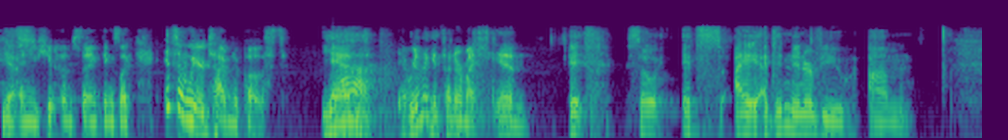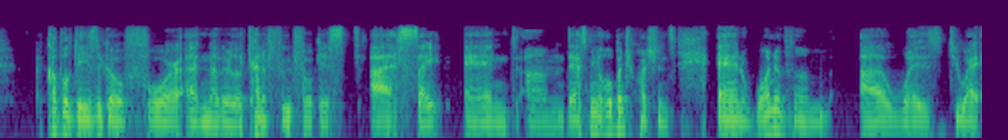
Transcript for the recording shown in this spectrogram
yes. and you hear them saying things like, "It's a weird time to post." yeah. It really gets under my skin. It so it's I, I did an interview um, a couple of days ago for another like kind of food focused uh, site, and um, they asked me a whole bunch of questions, and one of them uh, was, "Do I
